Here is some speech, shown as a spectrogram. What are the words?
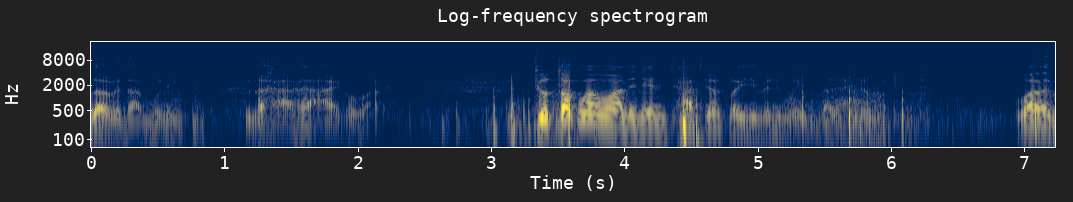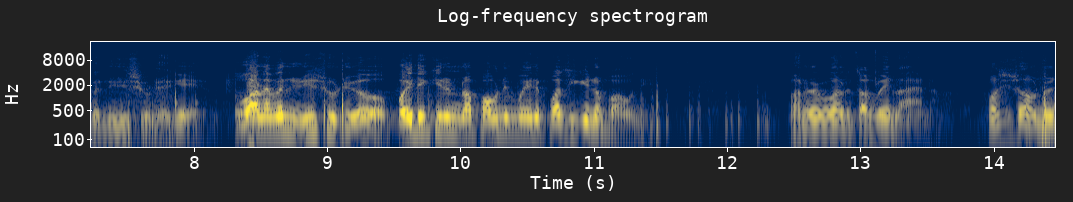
लबेदा मुनि लगाएर आएको भने त्यो तकमा उहाँले चाहिँ छातीमा कहिले पनि मैले लगाएन भन्नुहुन्थ्यो उहाँलाई पनि रिस उठ्यो कि उहाँलाई पनि रिस उठ्यो पहिले किन नपाउने मैले पछि किन पाउने भनेर उहाँले तकमै लगाएन पछि सम्म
